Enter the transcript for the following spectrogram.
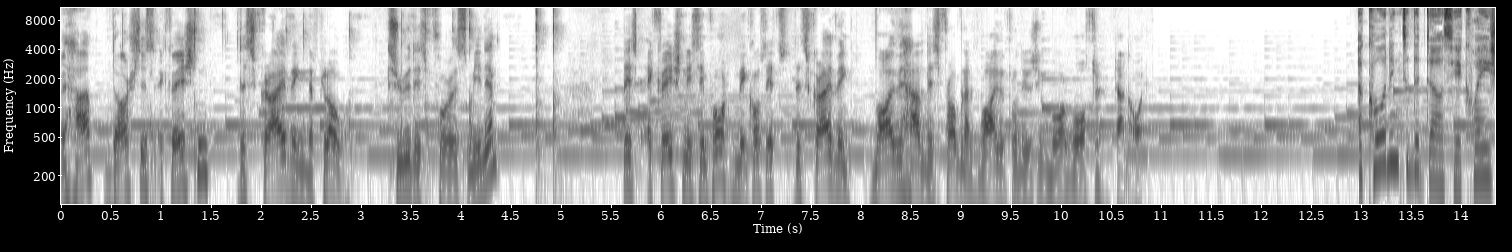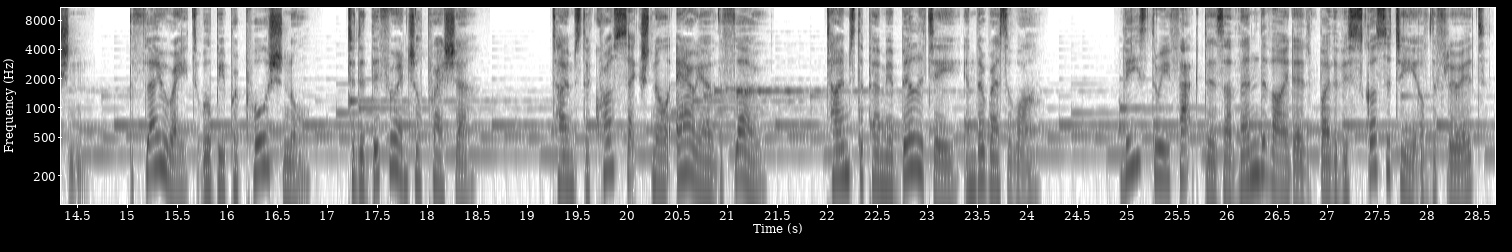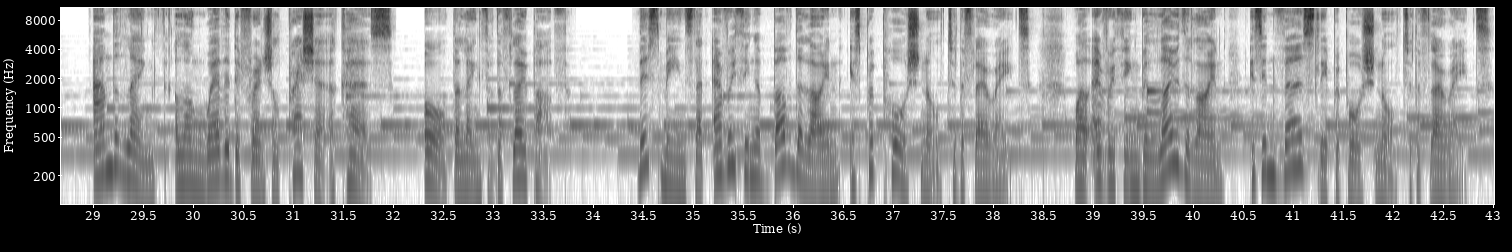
We have Darcy's equation describing the flow through this porous medium. This equation is important because it's describing why we have this problem, why we're producing more water than oil. According to the Darcy equation, the flow rate will be proportional to the differential pressure times the cross-sectional area of the flow times the permeability in the reservoir. These three factors are then divided by the viscosity of the fluid and the length along where the differential pressure occurs, or the length of the flow path. This means that everything above the line is proportional to the flow rate, while everything below the line is inversely proportional to the flow rate.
